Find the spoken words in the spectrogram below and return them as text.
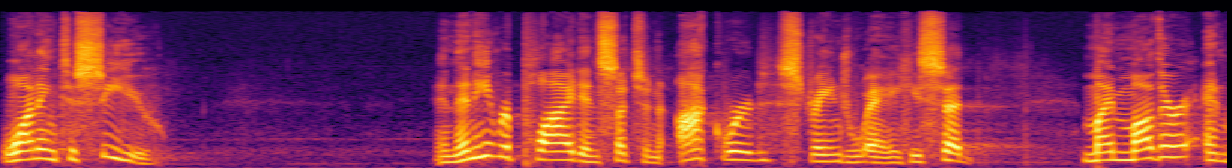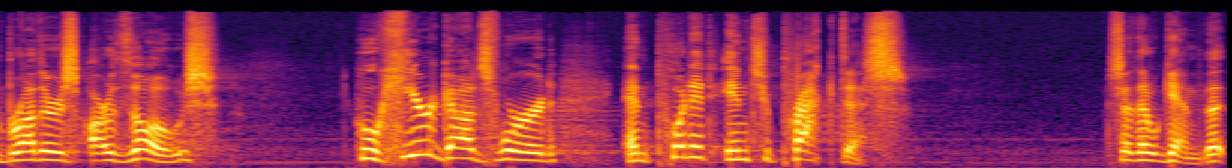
wanting to see you. And then he replied in such an awkward, strange way. He said, my mother and brothers are those who hear God's word and put it into practice. So that again. That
